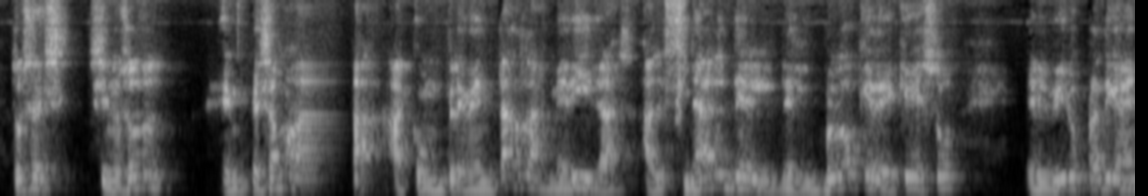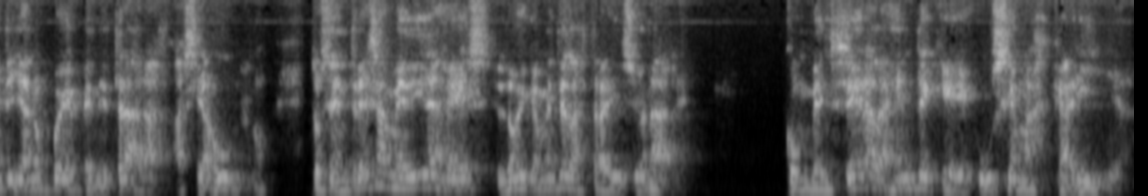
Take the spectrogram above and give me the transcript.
Entonces, si nosotros empezamos a, a, a complementar las medidas, al final del, del, bloque de queso, el virus prácticamente ya no puede penetrar hacia uno, ¿no? Entonces, entre esas medidas es, lógicamente, las tradicionales. Convencer a la gente que use mascarilla,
